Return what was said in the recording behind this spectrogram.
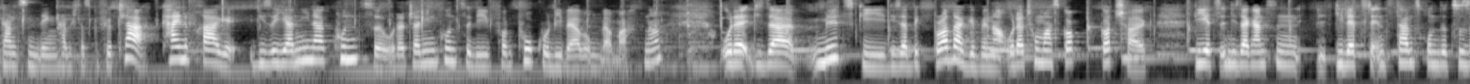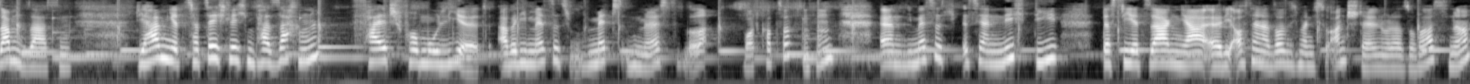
ganzen Ding, habe ich das Gefühl. Klar, keine Frage. Diese Janina Kunze oder Janine Kunze, die von Poco die Werbung da macht, ne? Oder dieser Milski, dieser Big Brother-Gewinner oder Thomas Gottschalk, die jetzt in dieser ganzen, die letzte Instanzrunde zusammensaßen. Die haben jetzt tatsächlich ein paar Sachen falsch formuliert. Aber die Message, Met, Mess, Wortkotze, mhm. ähm, die Message ist ja nicht die, dass die jetzt sagen, ja, äh, die Ausländer sollen sich mal nicht so anstellen oder sowas, ne?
